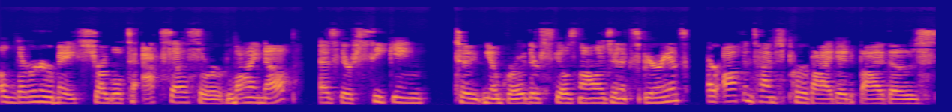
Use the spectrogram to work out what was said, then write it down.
a learner may struggle to access or line up as they're seeking to, you know, grow their skills, knowledge and experience are oftentimes provided by those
